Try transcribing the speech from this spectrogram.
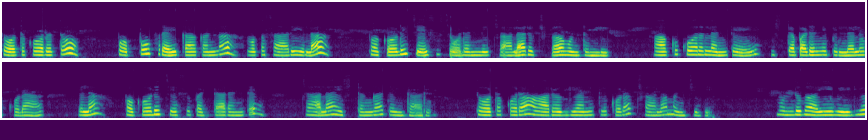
తోటకూరతో పప్పు ఫ్రై కాకుండా ఒకసారి ఇలా పకోడీ చేసి చూడండి. చాలా రుచిగా ఉంటుంది. ఆకుకూరలు అంటే ఇష్టపడని పిల్లలు కూడా ఇలా పకోడీ చేసి పెట్టారంటే చాలా ఇష్టంగా తింటారు. తోటకూర ఆరోగ్యానికి కూడా చాలా మంచిది. ముందుగా ఈ వీడియో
